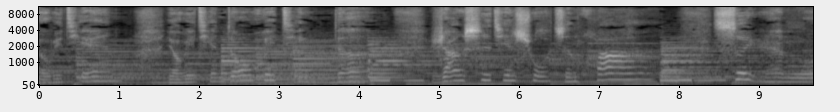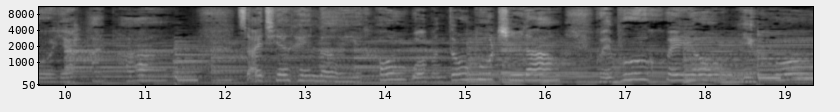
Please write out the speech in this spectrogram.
有一天，有一天都会停的。让时间说真话，虽然我也害怕。在天黑了以后，我们都不知道会不会有以后。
